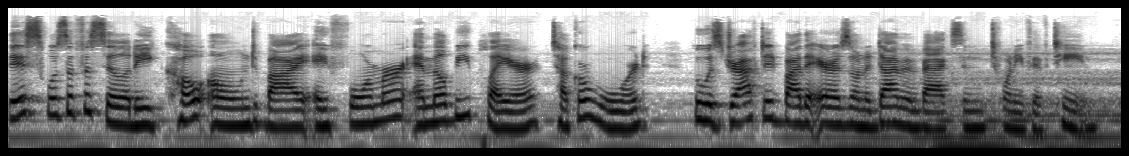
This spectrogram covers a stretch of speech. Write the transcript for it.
This was a facility co owned by a former MLB player, Tucker Ward, who was drafted by the Arizona Diamondbacks in 2015.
